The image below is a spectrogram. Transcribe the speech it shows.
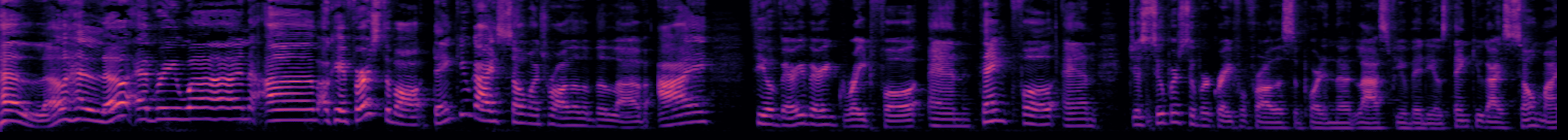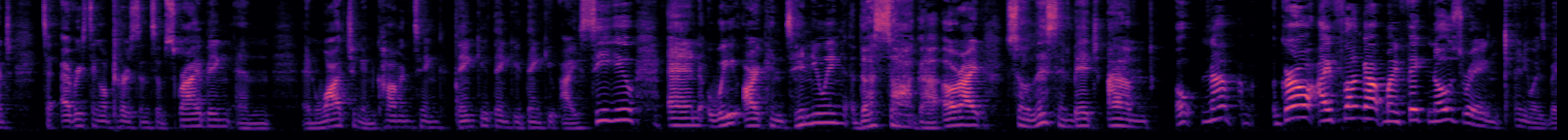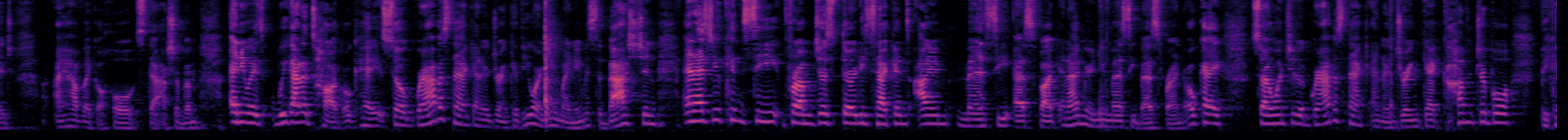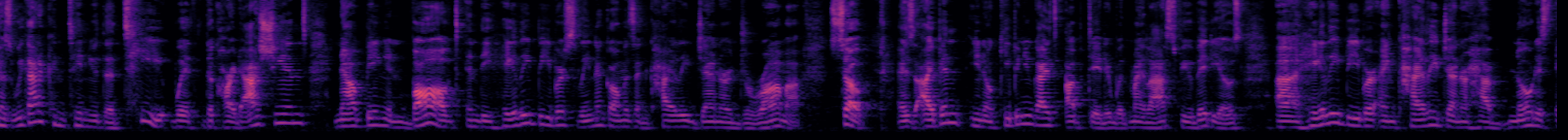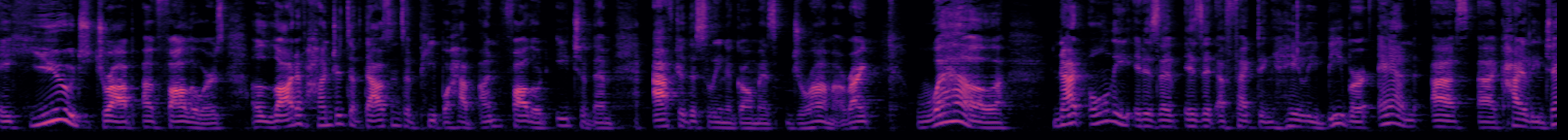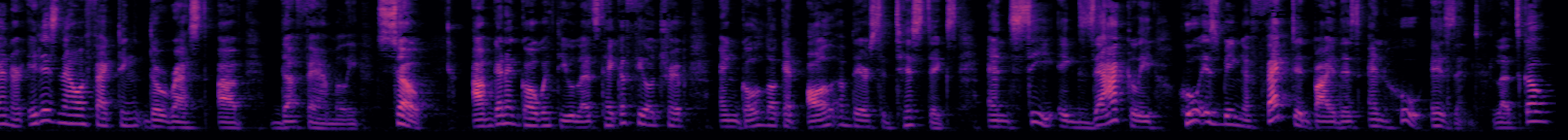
Hello, hello everyone. Um, okay, first of all, thank you guys so much for all of the love. I feel very, very grateful and thankful and just super, super grateful for all the support in the last few videos. Thank you guys so much to every single person subscribing and, and watching and commenting. Thank you, thank you, thank you. I see you. And we are continuing the saga. All right. So listen, bitch. Um, oh, no, girl, I flung out my fake nose ring. Anyways, bitch, I have like a whole stash of them. Anyways, we gotta talk, okay? So grab a snack and a drink. If you are new, my name is Sebastian. And as you can see from just 30 seconds, I'm messy as fuck. And I'm your new messy best friend, okay? So I want you to grab a snack and a drink, get comfortable, because we gotta continue the tea with the Kardashians now being involved in the Hailey Bieber, Selena Gomez, and Kylie Jenner drama. So as I've been, you know, keeping you guys updated with my last few videos, uh, Hailey Bieber and Kylie Jenner have noticed a huge drop of followers. A lot of hundreds of thousands of people have unfollowed each of them after the Selena Gomez drama, right? Well, not only it is, a, is it affecting Hailey Bieber and uh, Kylie Jenner, it is now affecting the rest of the family. So, I'm to go with you. Let's take a field trip and go look at all of their statistics and see exactly who is being affected by this and who isn't. Let's go.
